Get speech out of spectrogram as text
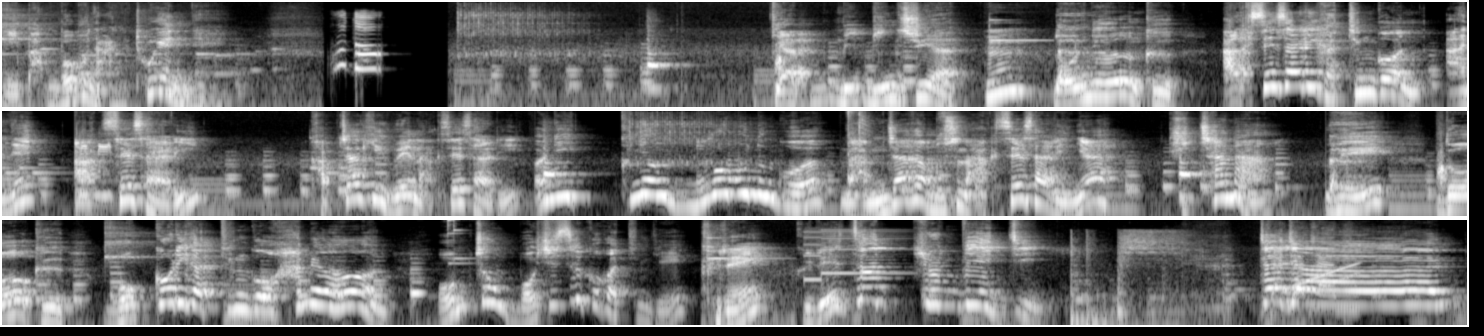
이 방법은 안 통했네 야, 미, 민수야. 응? 너는 그 악세사리 같은 건 안 해? 악세사리? 갑자기 웬 악세사리? 아니, 그냥 물어보는 거야. 남자가 무슨 악세사리냐? 귀찮아. 왜? 너 그 목걸이 같은 거 하면 엄청 멋있을 것 같은데? 그래? 그래서 준비했지. 짜잔!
